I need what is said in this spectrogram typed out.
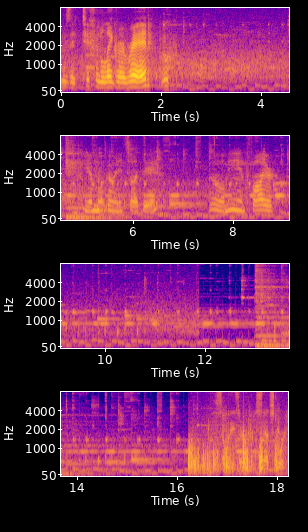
There's a Tiffin Allegro red. Ooh. Yeah, I'm not going inside there. Oh man, fire. Some of these are pretty sad stories.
